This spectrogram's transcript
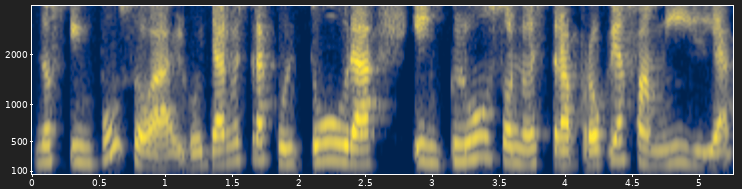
nos impuso algo, ya nuestra cultura, incluso nuestra propia familia,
